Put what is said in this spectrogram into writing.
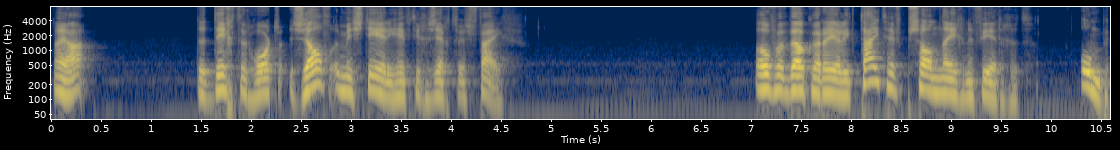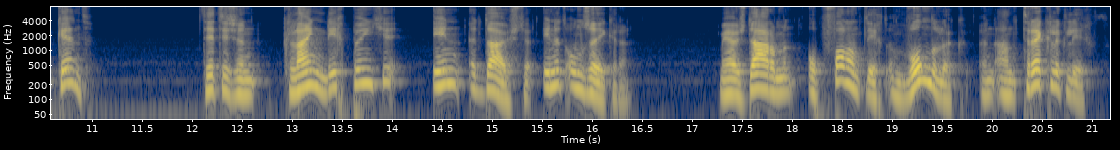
Nou ja, de dichter hoort zelf een mysterie, heeft hij gezegd, vers 5. Over welke realiteit heeft Psalm 49 het? Onbekend. Dit is een klein lichtpuntje in het duister, in het onzekere. Maar juist daarom een opvallend licht, een wonderlijk, een aantrekkelijk licht.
